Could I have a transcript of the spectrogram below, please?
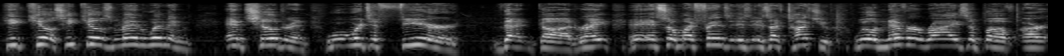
He kills. He kills men, women, and children. We're to fear that God, right? And so, my friends, as, as I've taught you, we'll never rise above our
